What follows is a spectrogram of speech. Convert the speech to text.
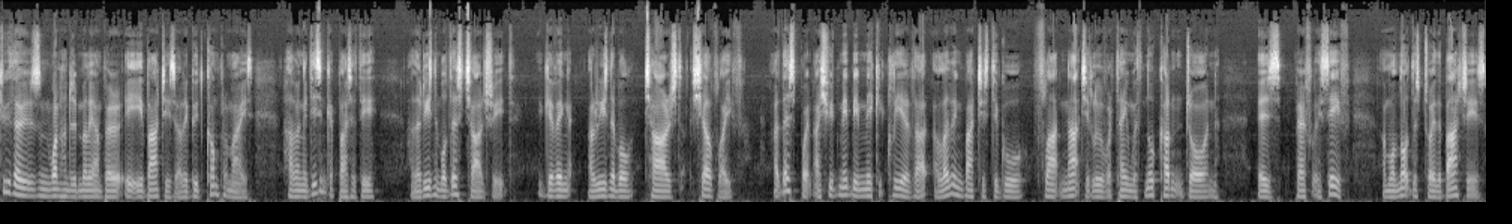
2100 mAh AA batteries are a good compromise, having a decent capacity and a reasonable discharge rate, giving a reasonable charged shelf life. At this point I should maybe make it clear that allowing batteries to go flat naturally over time with no current drawn is perfectly safe and will not destroy the batteries.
